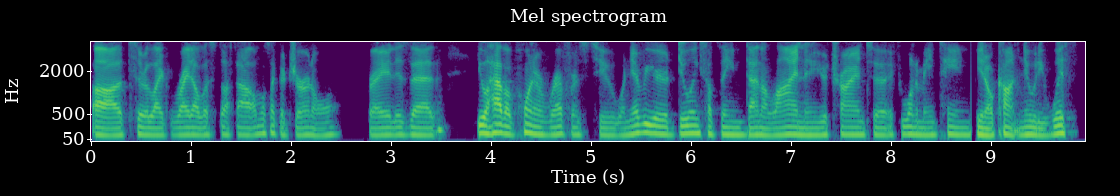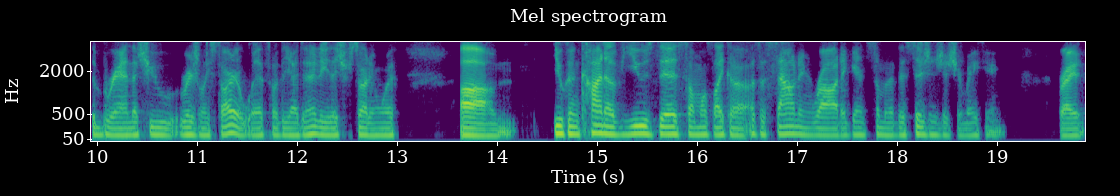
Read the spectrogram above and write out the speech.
uh to like write all this stuff out almost like a journal right is that you'll have a point of reference to whenever you're doing something down the line and you're trying to if you want to maintain you know continuity with the brand that you originally started with or the identity that you're starting with um you can kind of use this almost like a as a sounding rod against some of the decisions that you're making right?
